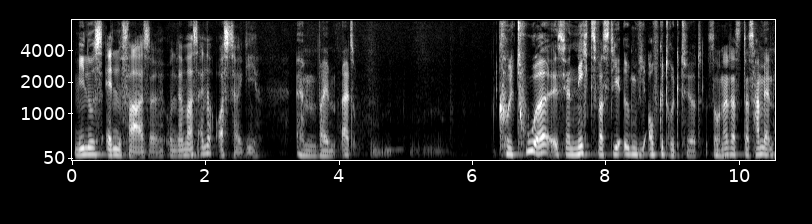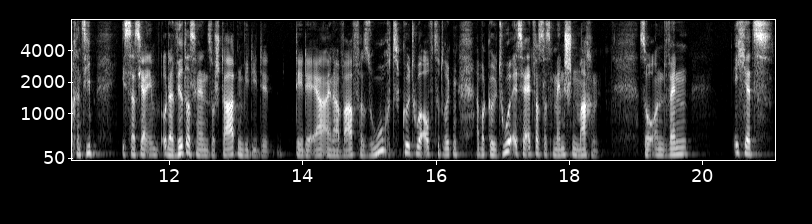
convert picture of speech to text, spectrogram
minus N-Phase. Und dann war es eine Ostalgie. Ähm, weil, also, Kultur ist ja nichts, was dir irgendwie aufgedrückt wird. So, ne? das, das haben wir im Prinzip, ist das ja, in, oder wird das ja in so Staaten wie die DDR einer war, versucht, Kultur aufzudrücken. Aber Kultur ist ja etwas, das Menschen machen. So, und wenn ich jetzt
